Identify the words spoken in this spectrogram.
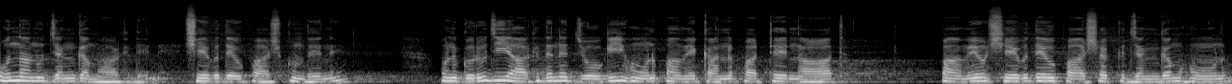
ਉਹਨਾਂ ਨੂੰ ਜੰਗਮ ਆਖਦੇ ਨੇ, ਸ਼ਿਵ ਦੇ ਉਪਾਸ਼ਕ ਹੁੰਦੇ ਨੇ। ਹੁਣ ਗੁਰੂ ਜੀ ਆਖਦੇ ਨੇ, ਜੋਗੀ ਹੋਣ ਭਾਵੇਂ ਕੰਨ ਪਾਟੇ ਨਾਥ, ਭਾਵੇਂ ਉਹ ਸ਼ਿਵ ਦੇ ਉਪਾਸ਼ਕ ਜੰਗਮ ਹੋਣ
